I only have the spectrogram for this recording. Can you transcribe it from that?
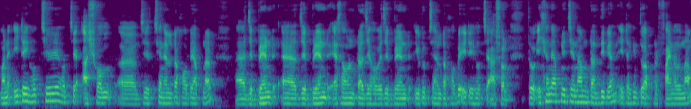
মানে এইটাই হচ্ছে হচ্ছে আসল যে চ্যানেলটা হবে আপনার যে ব্র্যান্ড যে ব্র্যান্ড অ্যাকাউন্টটা যে হবে, যে ব্র্যান্ড ইউটিউব চ্যানেলটা হবে, এটাই হচ্ছে আসল। তো এখানে আপনি যে নামটা দিবেন, এটা কিন্তু আপনার ফাইনাল নাম।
